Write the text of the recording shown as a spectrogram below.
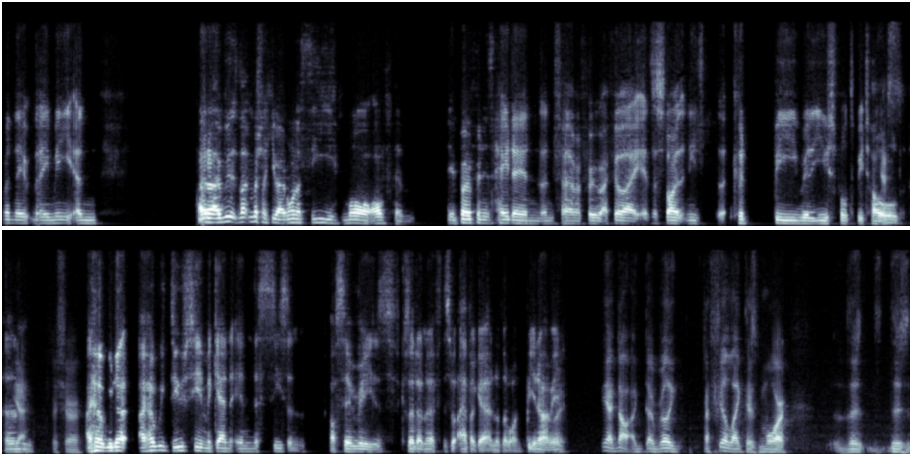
when they they meet, and I, don't- I really much like you. I want to see more of him, in- both in his heyday and, and further through. I feel like it's a story that needs that could be really useful to be told. Yes. And yeah, for sure. I hope we don't. I hope we do see him again in this season or series because I don't know if this will ever get another one. But you know what I mean. Right. Yeah, no, I, I really I feel like there's more there's there's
